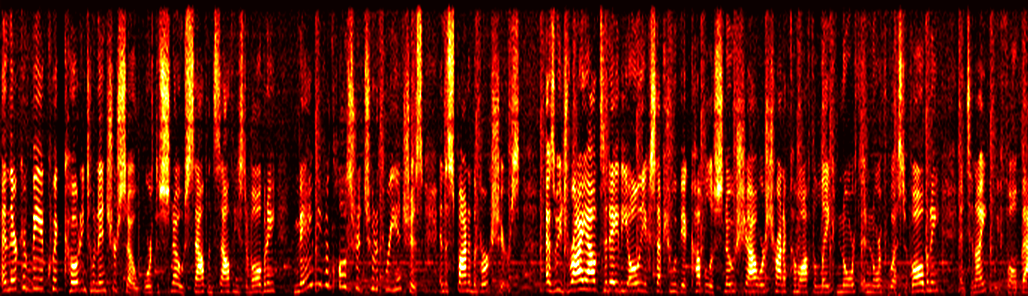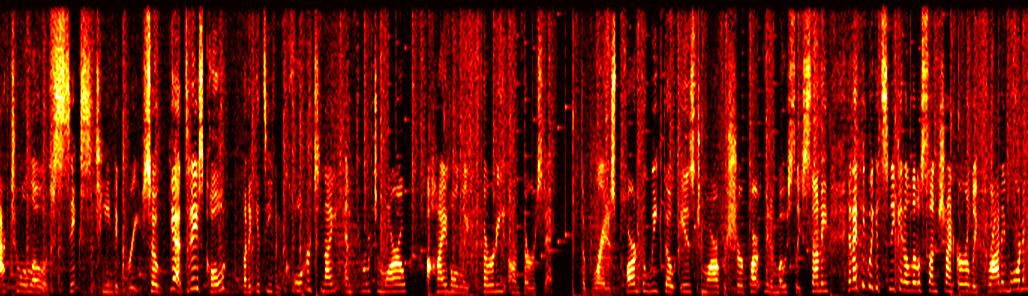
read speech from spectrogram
and there can be a quick coating to an inch or so worth of snow south and southeast of Albany, maybe even closer to two to three inches in the spine of the Berkshires. As we dry out today, the only exception would be a couple of snow showers trying to come off the lake north and northwest of Albany, and tonight we fall back to a low of 16 degrees. So, yeah, today's cold, but it gets even colder tonight and through tomorrow, a high of only 30 on Thursday. The brightest part of the week, though, is tomorrow for sure, partly to mostly sunny. And I think we could sneak in a little sunshine early Friday morning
